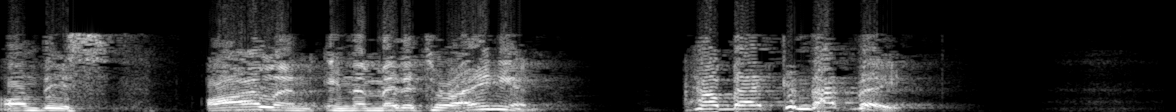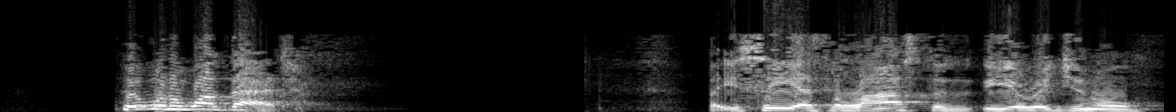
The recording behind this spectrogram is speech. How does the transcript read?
on this island in the Mediterranean. How bad can that be? Who wouldn't want that? But you see, as the last of the original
